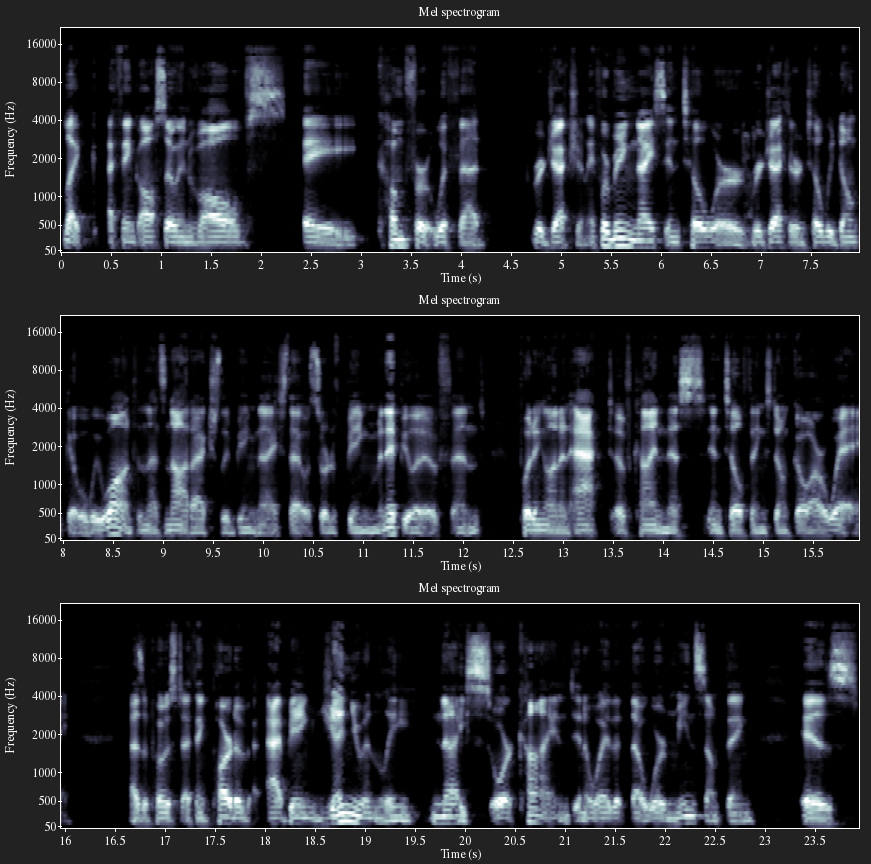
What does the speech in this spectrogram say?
Like I think also involves a comfort with that rejection. If we're being nice until we're rejected, until we don't get what we want, then that's not actually being nice. That was sort of being manipulative and putting on an act of kindness until things don't go our way. As opposed to, I think part of at being genuinely nice or kind in a way that that word means something is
